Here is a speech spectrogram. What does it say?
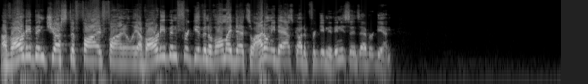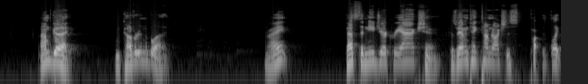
I've already been justified finally. I've already been forgiven of all my debts, so I don't need to ask God to forgive me of any sins ever again. I'm good. I'm covered in the blood. Right? That's the knee jerk reaction because we haven't taken time to actually like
